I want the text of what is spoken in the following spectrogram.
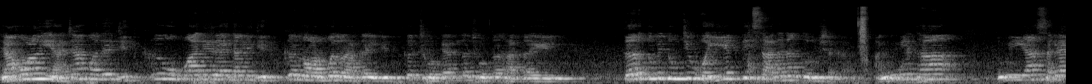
त्यामुळं ह्याच्यामध्ये जितकं उपाधी राहत आणि जितकं नॉर्मल राहता येईल जितकं छोट्यातलं छोटं राहता येईल तर तुम्ही तुमची वैयक्तिक साधना करू शकाल. अन्यथा तुम्ही या सगळ्या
